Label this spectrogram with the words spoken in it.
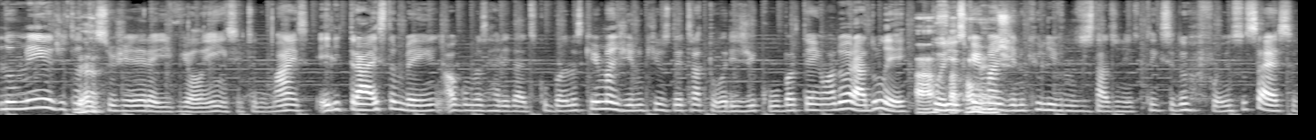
no meio de tanta É. sujeira e violência e tudo mais, ele traz também algumas realidades cubanas que eu imagino que os detratores de Cuba tenham adorado ler. Ah, Por isso que eu imagino que o livro nos Estados Unidos tem sido foi um sucesso,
